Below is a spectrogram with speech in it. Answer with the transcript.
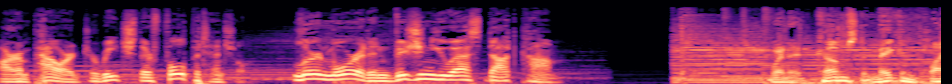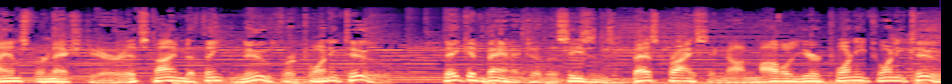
are empowered to reach their full potential. Learn more at envisionus.com. When it comes to making plans for next year, it's time to think new for 22. Take advantage of the season's best pricing on model year 2022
